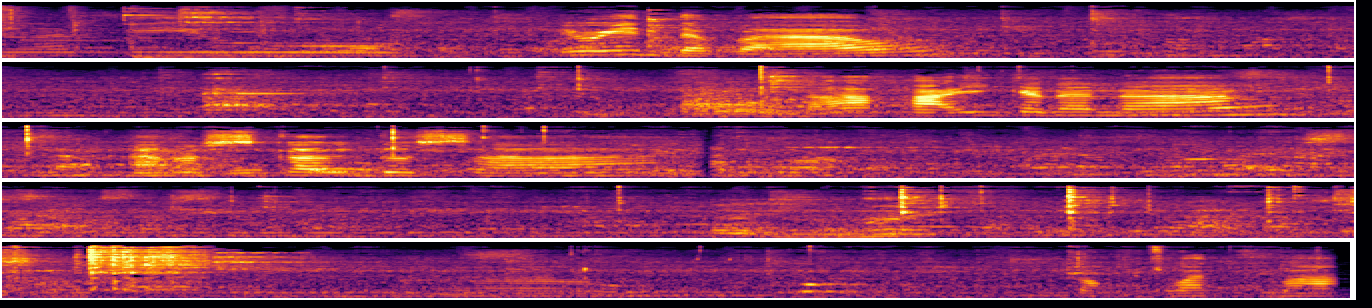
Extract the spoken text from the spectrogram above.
Matthew, you're in Davao? Oh, nakakain ka na ng arroz caldo sa Quạt.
